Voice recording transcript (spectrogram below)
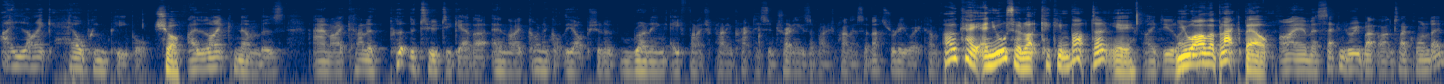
I like helping people. Sure. I like numbers, and I kind of put the two together, and I kind of got the option of running a financial planning practice and training as a financial planner. So that's really where it comes from. Okay, and you also like kicking butt, don't you? I do like you are a black belt. I am a secondary black belt in Taekwondo.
